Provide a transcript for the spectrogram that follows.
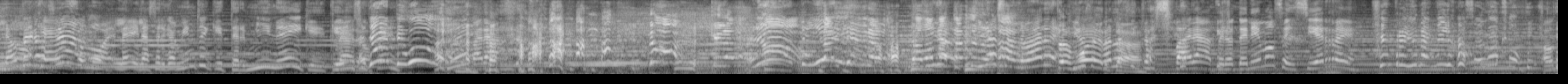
La otra que sea como la- el acercamiento y que termine y que quede Claro. ¡Date vos! Pará. ¡No! ¡Que la, ¡No! ¡La hiedra! ¡La va a matar de verdad! salvar, Está la muerta. situación. Pará, pero tenemos el cierre. Siempre hay una milva abajo. Ok.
